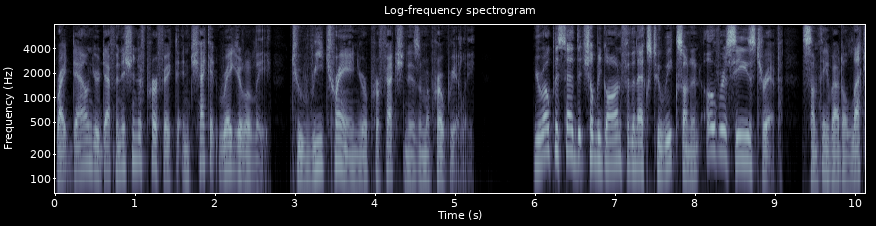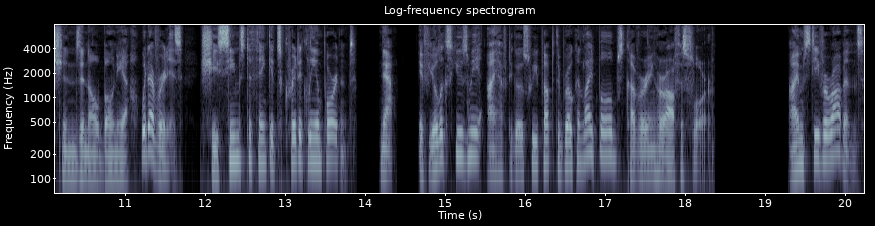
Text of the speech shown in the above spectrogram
Write down your definition of perfect and check it regularly to retrain your perfectionism appropriately. Europa said that she'll be gone for the next two weeks on an overseas trip something about elections in Elbonia, whatever it is. She seems to think it's critically important. Now, if you'll excuse me, I have to go sweep up the broken light bulbs covering her office floor. I'm Stever Robbins.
